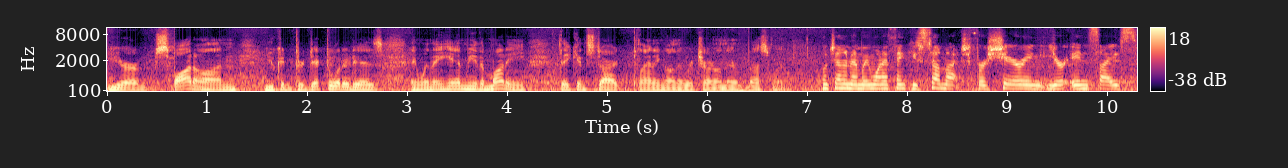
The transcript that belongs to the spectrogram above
you're spot on. You can predict what it is, and when they hand me the money, they can start planning on the return on their investment. Well, gentlemen, we want to thank you so much for sharing your insights,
